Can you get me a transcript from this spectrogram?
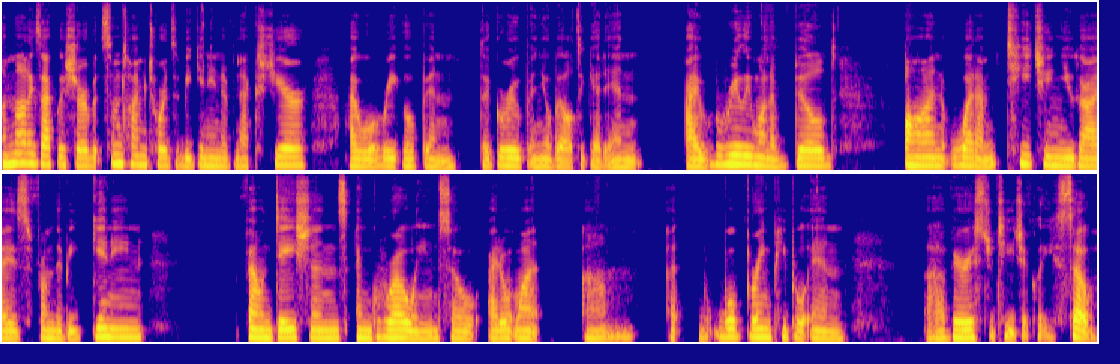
I'm not exactly sure, but sometime towards the beginning of next year, I will reopen the group and you'll be able to get in I really want to build on what I'm teaching you guys from the beginning, foundations, and growing. So I don't want, um, a, we'll bring people in uh, very strategically. So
